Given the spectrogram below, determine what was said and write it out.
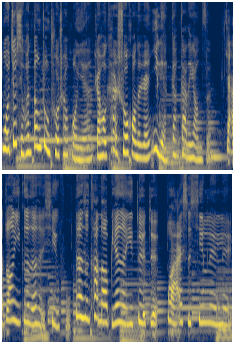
我就喜欢当众戳穿谎言，然后看说谎的人一脸尴尬的样子。假装一个人很幸福，但是看到别人一对对，我还是心累累。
